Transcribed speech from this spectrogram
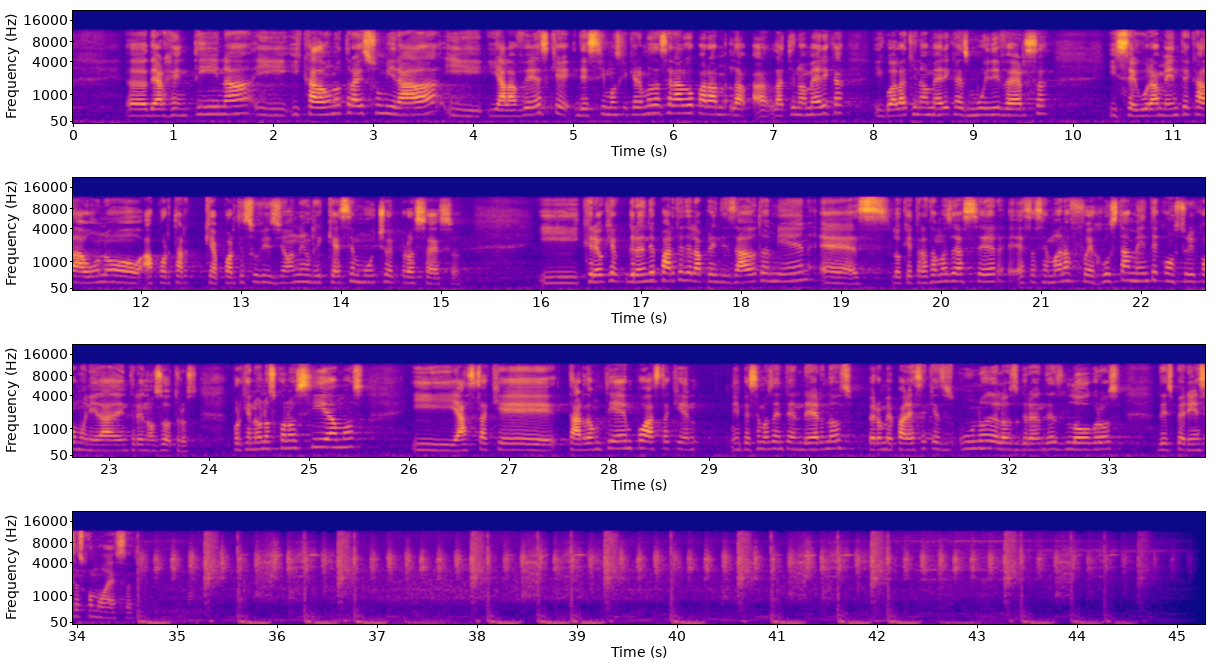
eh, de Argentina, y, cada uno trae su mirada y, a la vez que decimos que queremos hacer algo para Latinoamérica, igual Latinoamérica es muy diversa, y seguramente cada uno aportar, que aporte su visión enriquece mucho el proceso. Y creo que grande parte del aprendizado también es lo que tratamos de hacer esta semana fue justamente construir comunidad entre nosotros, porque no nos conocíamos y hasta que tarda un tiempo, hasta que empecemos a entendernos, pero me parece que es uno de los grandes logros de experiencias como esa.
